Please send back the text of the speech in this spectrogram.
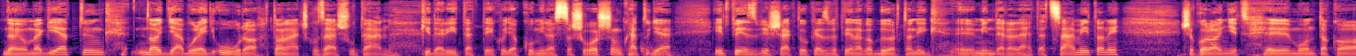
nagyon megijedtünk. Nagyjából egy óra tanácskozás után kiderítették, hogy akkor mi lesz a sorsunk. Hát ugye itt pénzbírságtól kezdve tényleg a börtönig mindenre lehetett számítani, és akkor annyit mondtak a,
